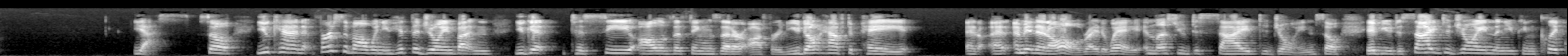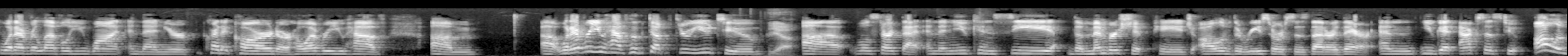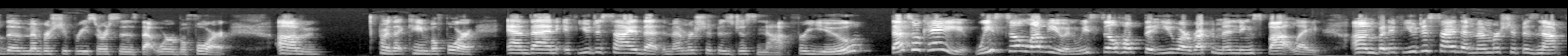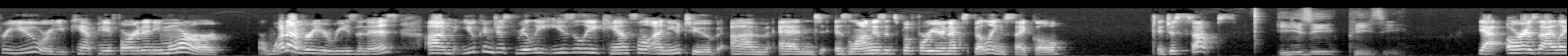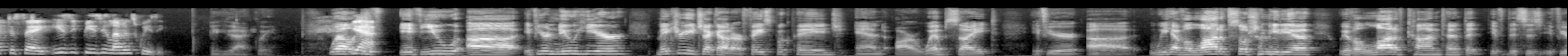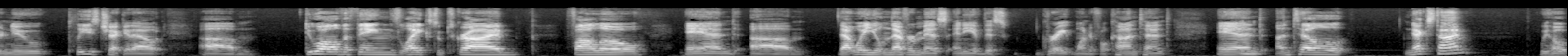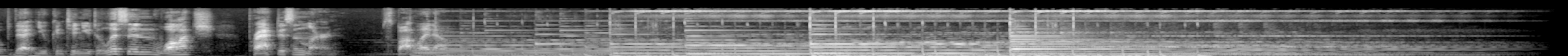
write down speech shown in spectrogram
Yes. So you can, first of all, when you hit the join button, you get to see all of the things that are offered. You don't have to pay at, I mean, at all right away, unless you decide to join. So if you decide to join, then you can click whatever level you want, and then your credit card or however you have, um, uh, whatever you have hooked up through YouTube, yeah, uh, we'll start that, and then you can see the membership page, all of the resources that are there, and you get access to all of the membership resources that were before. Um, or that came before. And then if you decide that the membership is just not for you, that's okay. We still love you and we still hope that you are recommending Spotlight. Um, but if you decide that membership is not for you or you can't pay for it anymore or or whatever your reason is, um, you can just really easily cancel on YouTube. Um, and as long as it's before your next billing cycle, it just stops. Easy peasy. Yeah, or as I like to say, easy peasy lemon squeezy. Exactly. Well, yeah. if, if you uh, if you're new here, make sure you check out our Facebook page and our website. If you're, uh, we have a lot of social media. We have a lot of content that if this is if you're new, please check it out. Um, do all the things like subscribe, follow, and um, that way you'll never miss any of this great, wonderful content. And mm-hmm. until next time, we hope that you continue to listen, watch, practice, and learn. Spotlight out.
